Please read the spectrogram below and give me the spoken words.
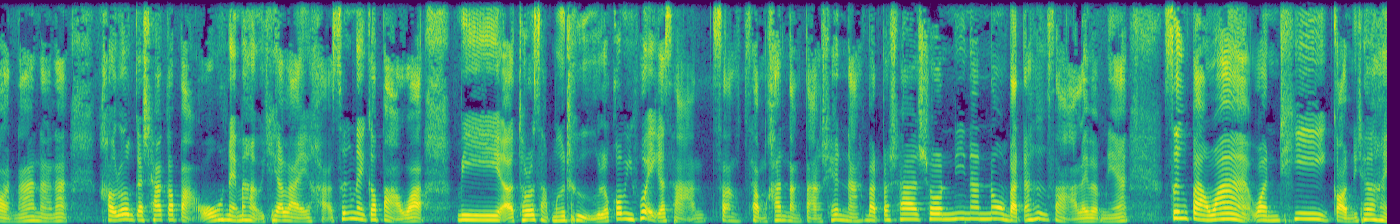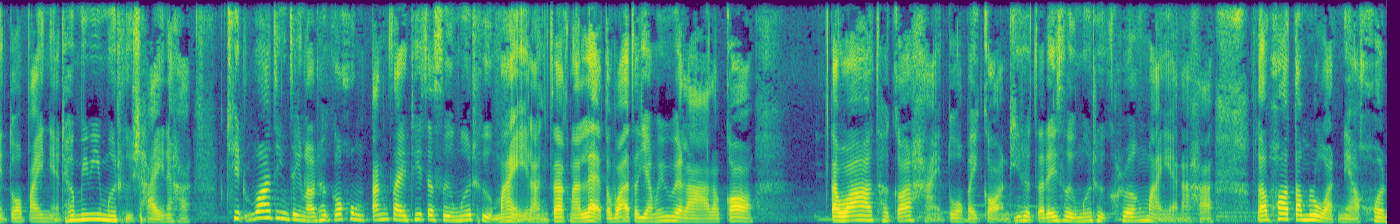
ก่อนหน้านั้นอะเขาโดนกระชากกระเป๋าในมหาวิทยาลัยค่ะ ซึ่งในกระเป๋าอะมีโทรศัพท์มือถือ แล้วก็มีพวกเอกสารสำคัญต่างๆ เช่นนะ บัตรประชาชนนี่นั่นโน่บัตรนักศึกษาอะไรแบบเนี้ยซึ่งแปลว่าวันที่ก่อนที่เธอหายตัวไปเนี่ย เธอไม่มีมือถือใช้นะคะ คิดว่าจริงๆแล้วเธอก็คงตั้งใจที่จะซื้อมือถือใหม่หลังจากนั้นแหละแต่ว่าจะยังไม่มีเวลาแล้วก็ แต่ว่าเธอก็หายตัวไปก่อนที่เธอจะได้ซื้อมือถือเครื่องใหม่อะนะคะ แล้วพอตำรวจเนี่ยค้น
